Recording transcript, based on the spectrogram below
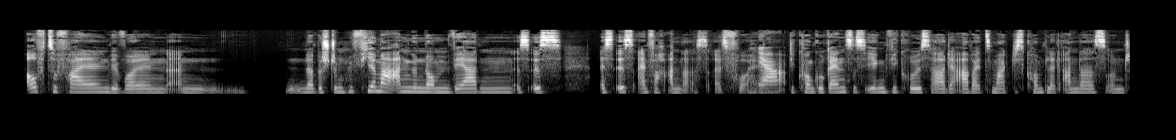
aufzufallen, wir wollen an einer bestimmten Firma angenommen werden. Es ist es ist einfach anders als vorher. Ja. Die Konkurrenz ist irgendwie größer, der Arbeitsmarkt ist komplett anders und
